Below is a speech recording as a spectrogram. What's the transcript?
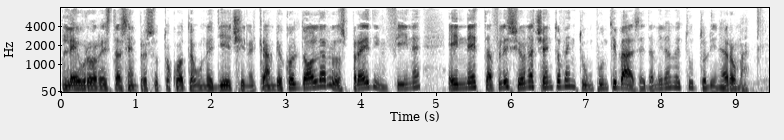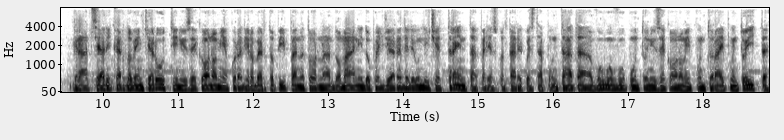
L'euro resta sempre sotto quota 1,10 nel cambio col dollaro, lo spread infine è in netta flessione a 121 punti base. Da Milano è tutto, linea Roma. Grazie a Riccardo Venchiarutti, News Economy, ancora di Roberto Pippan, torna domani dopo il GR delle 11.30 per riascoltare questa puntata www.newseconomy.rai.it.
